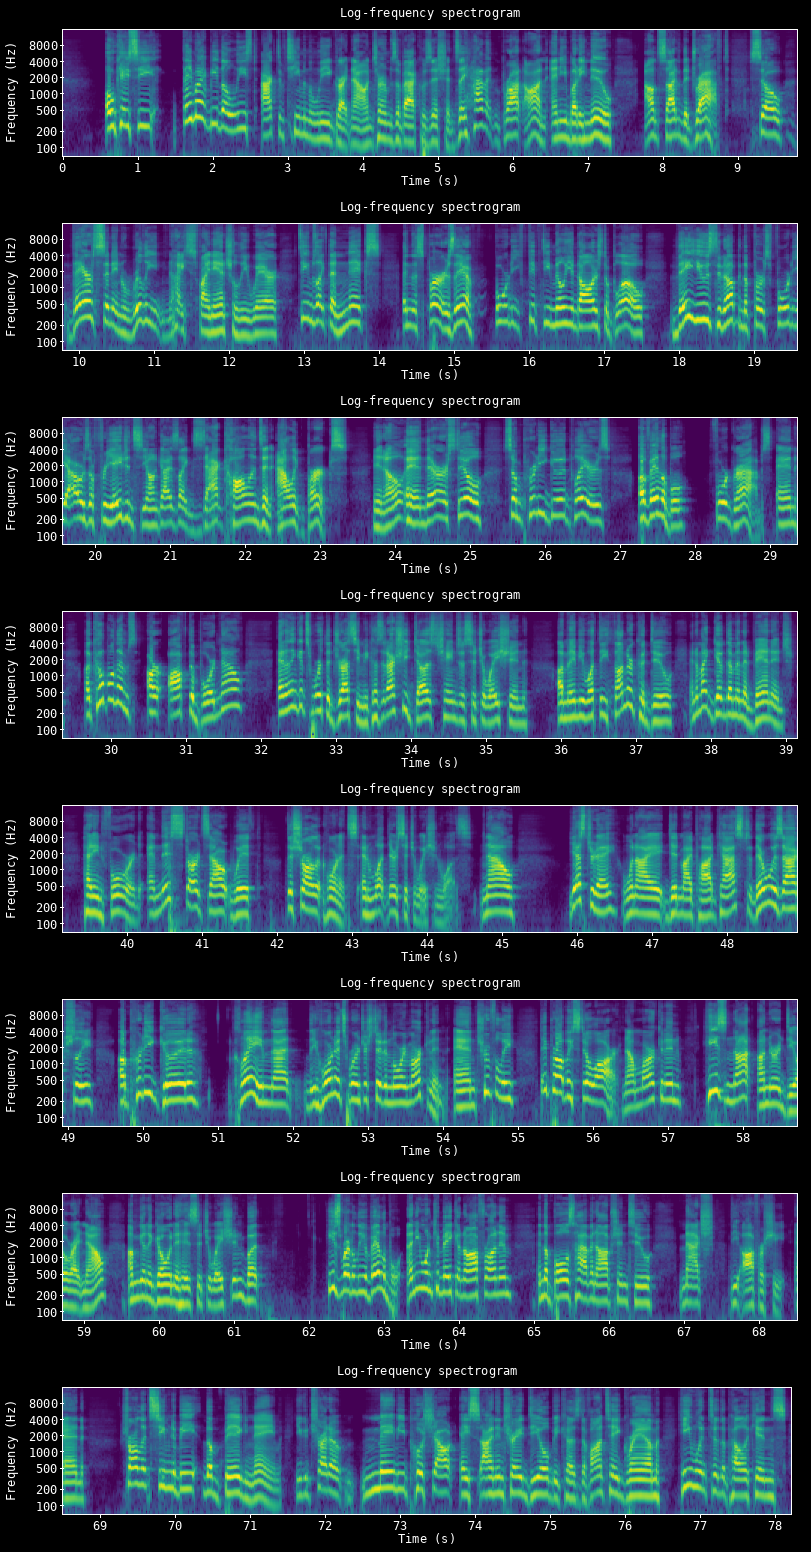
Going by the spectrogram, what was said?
OKC, they might be the least active team in the league right now in terms of acquisitions. They haven't brought on anybody new outside of the draft. So they're sitting really nice financially where teams like the Knicks and the Spurs, they have 40, 50 million dollars to blow. They used it up in the first 40 hours of free agency on guys like Zach Collins and Alec Burks, you know, and there are still some pretty good players available for grabs. And a couple of them are off the board now. And I think it's worth addressing because it actually does change the situation of maybe what the Thunder could do. And it might give them an advantage heading forward. And this starts out with the Charlotte Hornets and what their situation was. Now, yesterday, when I did my podcast, there was actually a pretty good claim that the Hornets were interested in Lauri Markkanen. And truthfully, they probably still are. Now, Markkanen, he's not under a deal right now. I'm going to go into his situation, but he's readily available. Anyone can make an offer on him, and the Bulls have an option to match the offer sheet. And Charlotte seemed to be the big name. You could try to maybe push out a sign and trade deal because Devonte Graham, he went to the Pelicans.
